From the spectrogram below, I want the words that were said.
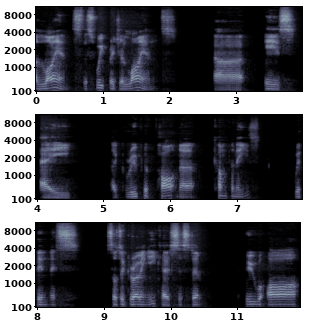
alliance, the Sweetbridge Alliance, uh, is a a group of partner companies within this sort of growing ecosystem who are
